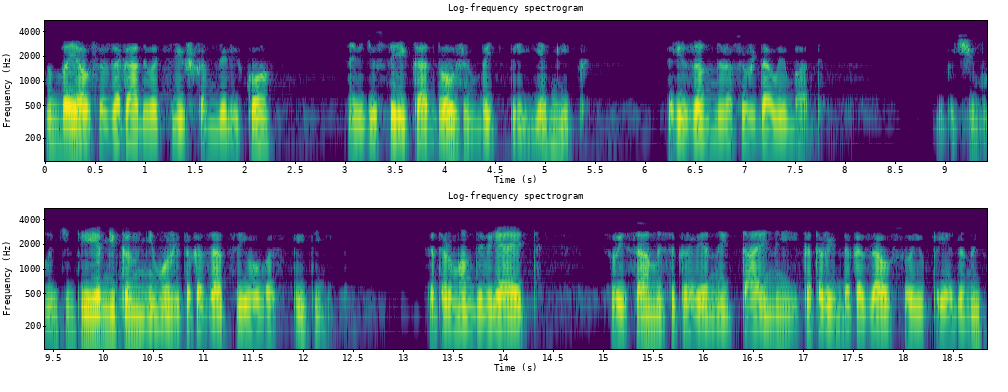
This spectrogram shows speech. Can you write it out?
Он боялся загадывать слишком далеко, но ведь у старика должен быть преемник, резонно рассуждал Ибад. И почему этим преемником не может оказаться его воспитанник, которому он доверяет свои самые сокровенные тайны, который доказал свою преданность,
